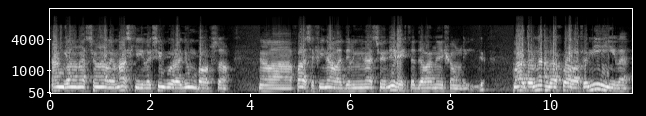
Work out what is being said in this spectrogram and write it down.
anche la nazionale maschile sicura di un posto nella fase finale di eliminazione diretta della Nation League. Ma tornando a quella femminile,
